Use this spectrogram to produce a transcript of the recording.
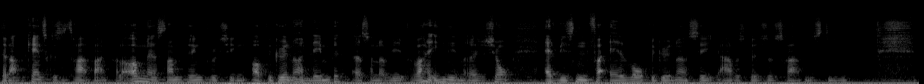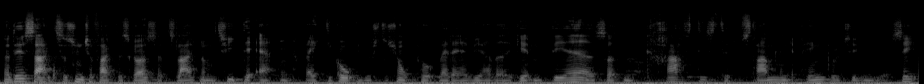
den amerikanske centralbank holder op med at stramme pengepolitikken og begynder at lempe, altså når vi er på vej ind i en recession, at vi sådan for alvor begynder at se arbejdsløshedsraten stige. Når det er sagt, så synes jeg faktisk også, at slide nummer 10, det er en rigtig god illustration på, hvad det er, vi har været igennem. Det er altså den kraftigste stramning af pengepolitikken, vi har set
